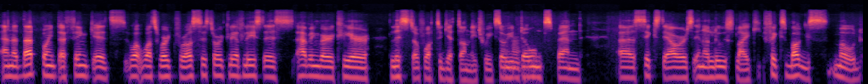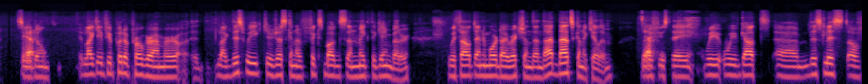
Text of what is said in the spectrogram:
and at that point i think it's what what's worked for us historically at least is having very clear lists of what to get done each week so mm-hmm. you don't spend uh, 60 hours in a loose like fix bugs mode so yeah. you don't like if you put a programmer uh, like this week you're just gonna fix bugs and make the game better without any more direction than that that's gonna kill him but yeah. if you say we we've got um, this list of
